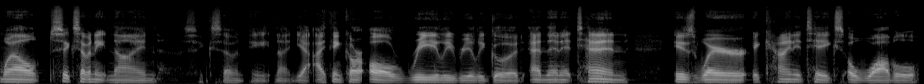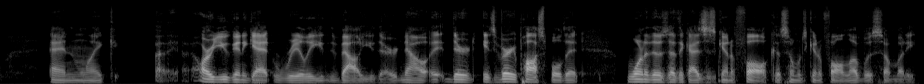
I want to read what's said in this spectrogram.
well, six, seven, eight, nine, six, seven, eight, nine. Yeah, I think are all really, really good, and then at ten is where it kind of takes a wobble, and like, Uh, are you going to get really value there? Now, eh, there, it's very possible that one of those other guys is going to fall because someone's going to fall in love with somebody.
